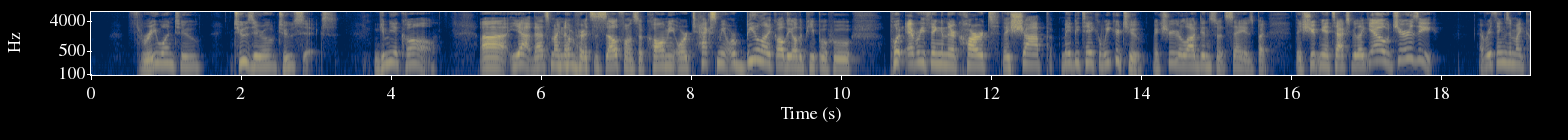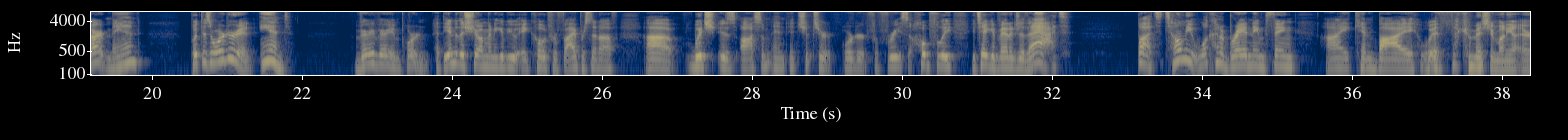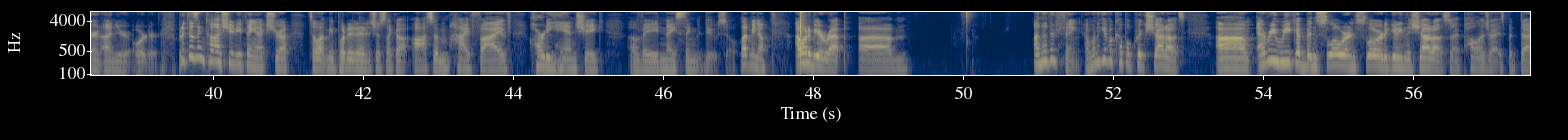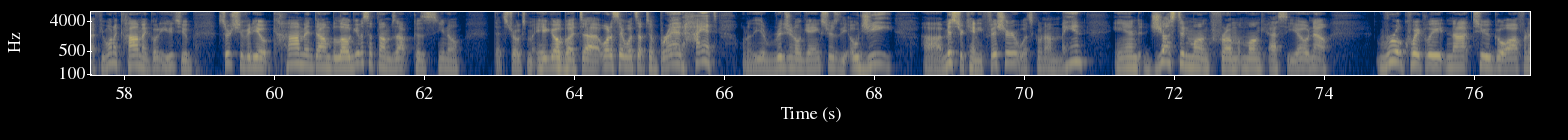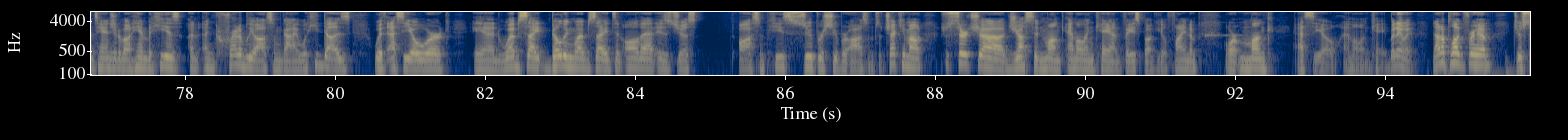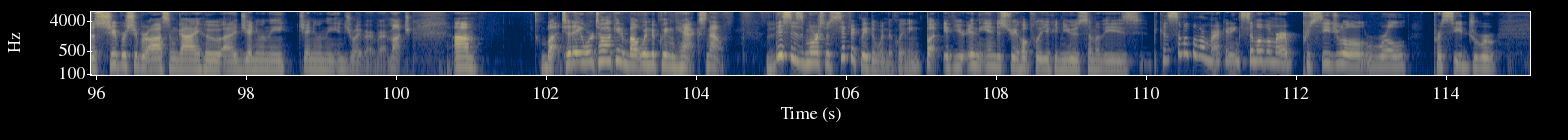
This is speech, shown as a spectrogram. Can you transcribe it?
312 2026. Give me a call. Uh, yeah, that's my number. It's a cell phone. So call me or text me or be like all the other people who put everything in their cart. They shop, maybe take a week or two. Make sure you're logged in so it saves. But they shoot me a text, be like, yo, Jersey, everything's in my cart, man. Put this order in. And very, very important. At the end of the show, I'm going to give you a code for 5% off uh, which is awesome and it ships your order for free. So hopefully you take advantage of that. But tell me what kind of brand name thing I can buy with the commission money I earn on your order. But it doesn't cost you anything extra to let me put it in. It's just like an awesome high five, hearty handshake of a nice thing to do. So let me know. I want to be a rep. Um, another thing, I want to give a couple quick shout outs. Um, every week I've been slower and slower to getting the shout outs, so I apologize. But uh, if you want to comment, go to YouTube, search the video, comment down below, give us a thumbs up because, you know, that strokes my ego. But uh, I want to say what's up to Brad Hyatt, one of the original gangsters, the OG, uh, Mr. Kenny Fisher, what's going on, man? And Justin Monk from Monk SEO. Now, real quickly, not to go off on a tangent about him, but he is an incredibly awesome guy. What he does with SEO work and website building websites and all that is just awesome. He's super super awesome. So check him out. Just search uh, Justin Monk M O N K on Facebook. You'll find him or Monk SEO M O N K. But anyway, not a plug for him. Just a super super awesome guy who I genuinely genuinely enjoy very very much. Um, but today we're talking about window cleaning hacks. Now, this is more specifically to window cleaning, but if you're in the industry, hopefully you can use some of these because some of them are marketing, some of them are procedural, procedural,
